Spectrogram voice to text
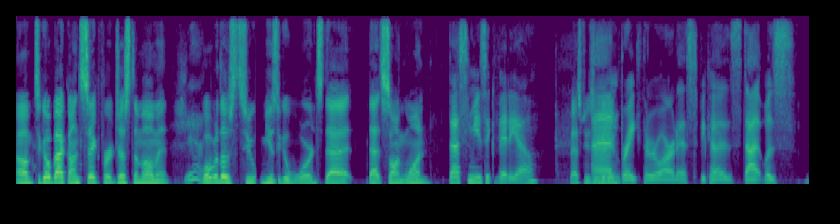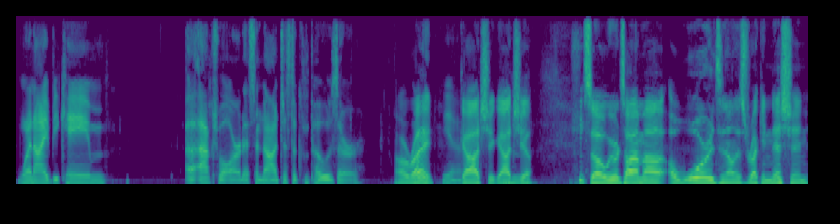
Um, to go back on sick for just a moment, Yeah. what were those two music awards that that song won? Best music video Best music and video. breakthrough artist because that was when I became an actual artist and not just a composer. All right, Yeah. gotcha, gotcha. Mm-hmm. so we were talking about awards and all this recognition.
